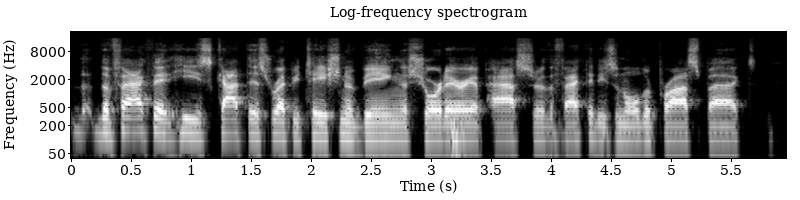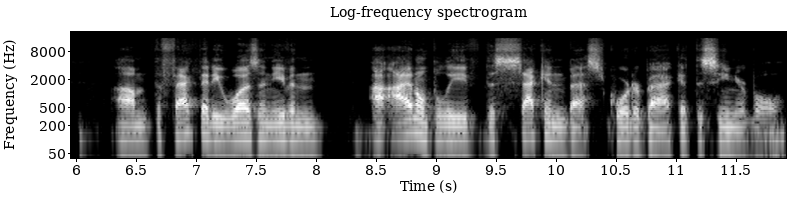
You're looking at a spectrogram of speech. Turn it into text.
the, fact that he's got this reputation of being a short area passer, the fact that he's an older prospect, um, the fact that he wasn't even, I, I, don't believe, the second best quarterback at the Senior Bowl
